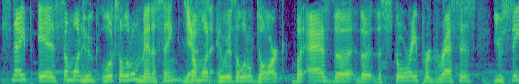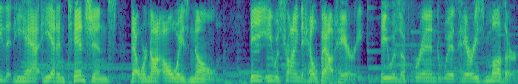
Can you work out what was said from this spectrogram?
Snape is someone who looks a little menacing, Yes. someone who is a little dark, but as the, the, the story progresses, you see that he had he had intentions that were not always known. He he was trying to help out Harry. He was a friend with Harry's mother.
